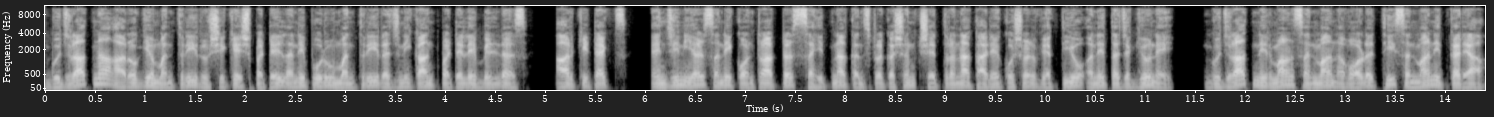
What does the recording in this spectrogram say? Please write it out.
ગુજરાતના આરોગ્ય મંત્રી ઋષિકેશ પટેલ અને પૂર્વ મંત્રી રજનીકાંત પટેલે બિલ્ડર્સ, આર્કિટેક્ટ્સ, એન્જિનિયર્સ અને કોન્ટ્રાક્ટર્સ સહિતના કન્સ્ટ્રક્શન ક્ષેત્રના કાર્યકુશળ વ્યક્તિઓ અને તજજ્ઞોને ગુજરાત નિર્માણ સન્માન એવોર્ડથી સન્માનિત કર્યા.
